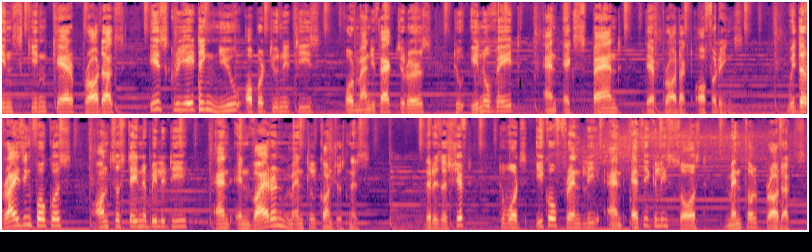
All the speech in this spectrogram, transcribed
in skincare products is creating new opportunities for manufacturers to innovate and expand their product offerings. With the rising focus on sustainability and environmental consciousness, there is a shift towards eco friendly and ethically sourced menthol products,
